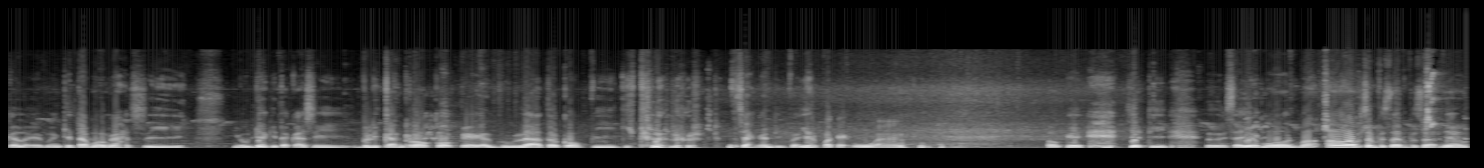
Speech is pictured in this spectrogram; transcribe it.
kalau emang kita mau ngasih ya udah kita kasih belikan rokok kayak gula atau kopi gitu loh lur jangan dibayar pakai uang Oke, jadi uh, saya mohon maaf sebesar-besarnya.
